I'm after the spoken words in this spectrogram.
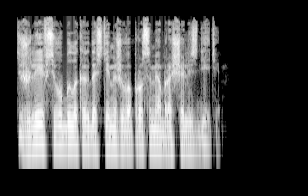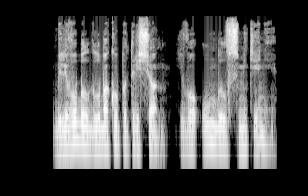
Тяжелее всего было, когда с теми же вопросами обращались дети. Белево был глубоко потрясен, его ум был в смятении.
